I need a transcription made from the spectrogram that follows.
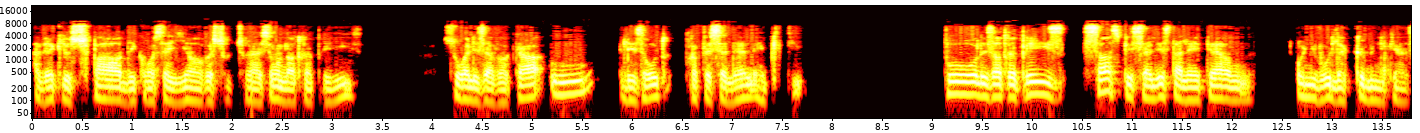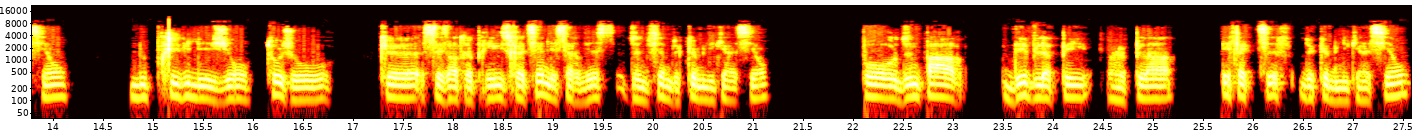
avec le support des conseillers en restructuration de l'entreprise, soit les avocats ou les autres professionnels impliqués. Pour les entreprises sans spécialistes à l'interne au niveau de la communication, nous privilégions toujours que ces entreprises retiennent les services d'une firme de communication pour, d'une part, développer un plan effectif de communication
